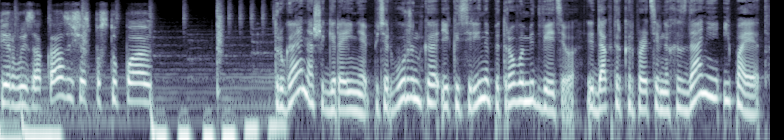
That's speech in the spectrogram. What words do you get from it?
первые заказы сейчас поступают. Другая наша героиня – петербурженка Екатерина Петрова-Медведева, редактор корпоративных изданий и поэт.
